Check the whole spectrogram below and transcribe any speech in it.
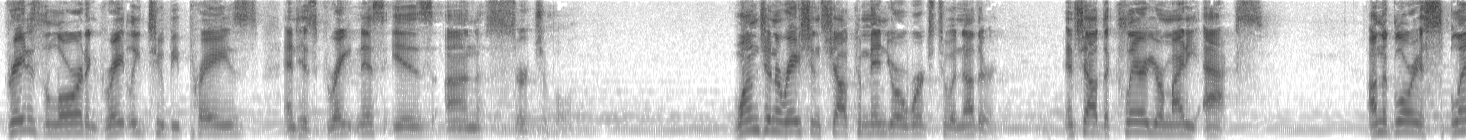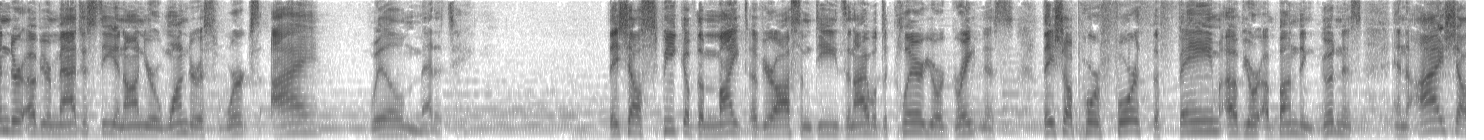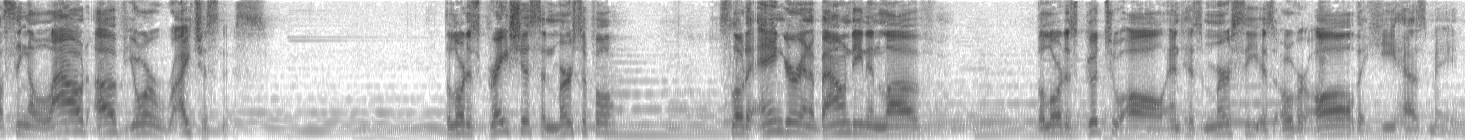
Great is the Lord and greatly to be praised, and his greatness is unsearchable. One generation shall commend your works to another, and shall declare your mighty acts. On the glorious splendor of your majesty and on your wondrous works, I will meditate. They shall speak of the might of your awesome deeds, and I will declare your greatness. They shall pour forth the fame of your abundant goodness, and I shall sing aloud of your righteousness. The Lord is gracious and merciful, slow to anger and abounding in love. The Lord is good to all, and his mercy is over all that he has made.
